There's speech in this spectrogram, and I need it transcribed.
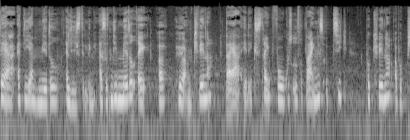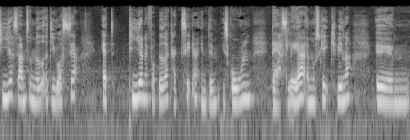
det er, at de er mættet af ligestilling. Altså de er mættet af at høre om kvinder, der er et ekstremt fokus ud fra drengenes optik på kvinder og på piger, samtidig med, at de jo også ser, at pigerne får bedre karakterer end dem i skolen. Deres lærer er måske kvinder. Øhm,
